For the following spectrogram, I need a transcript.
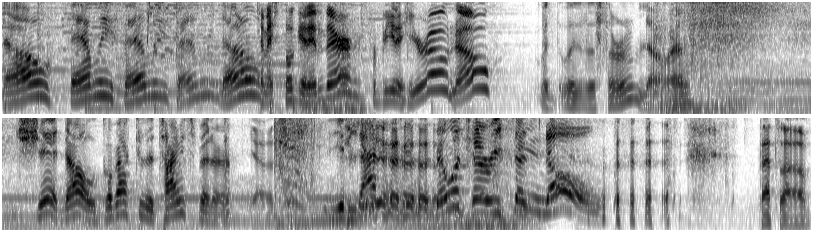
No? Family? Family? Family? No? Can I still get in there for being a hero? No. Was, this the room? No, huh? Shit, no. Go back to the time spinner. Yeah, that's You, that, military says no. that's a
